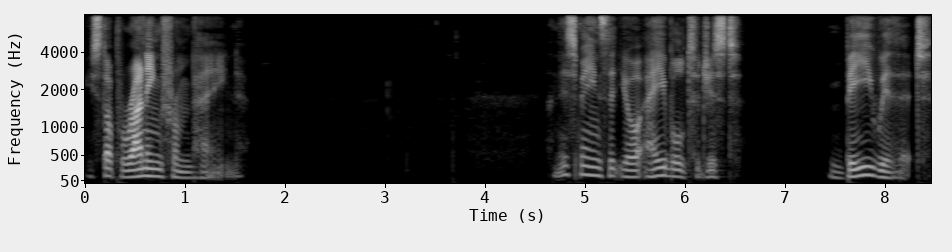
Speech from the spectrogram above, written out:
You stop running from pain. And this means that you're able to just be with it.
